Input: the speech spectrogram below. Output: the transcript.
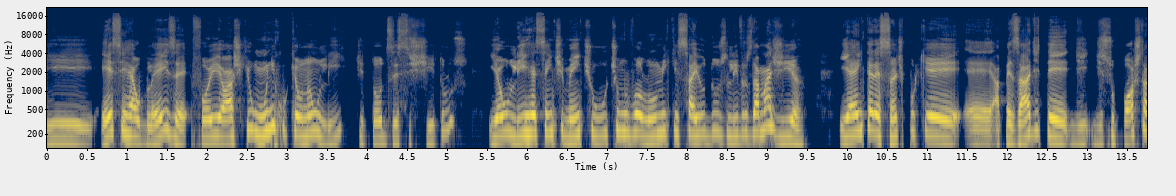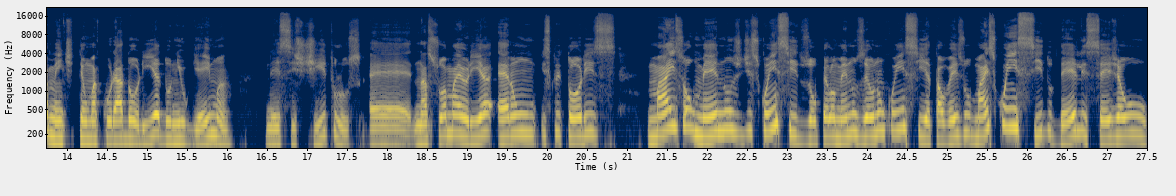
E esse Hellblazer foi, eu acho que o único que eu não li de todos esses títulos. E eu li recentemente o último volume que saiu dos livros da magia. E é interessante porque, é, apesar de ter, de, de, supostamente ter uma curadoria do Neil Gaiman nesses títulos, é, na sua maioria eram escritores mais ou menos desconhecidos, ou pelo menos eu não conhecia. Talvez o mais conhecido deles seja o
